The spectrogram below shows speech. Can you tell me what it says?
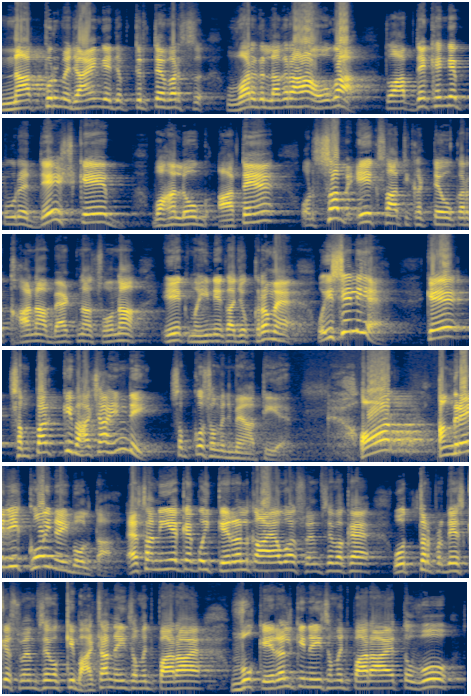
नागपुर में जाएँगे, जब तृतीय वर्ष वर्ग लग रहा होगा तो आप देखेंगे पूरे देश के वहाँ लोग आते हैं और सब एक साथ इकट्ठे होकर खाना, बैठना, सोना, एक महीने का जो क्रम है, वो इसीलिए है कि संपर्क की भाषा हिंदी सबको समझ में आती है। और अंग्रेज़ी कोई नहीं बोलता। ऐसा नहीं है कि कोई केरल का आया हुआ स्वयंसेवक है, वो उत्तर प्रदेश के स्वयंसेवक की भाषा नहीं समझ पा रहा है, वो केरल की नहीं समझ पा रहा है तो वो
